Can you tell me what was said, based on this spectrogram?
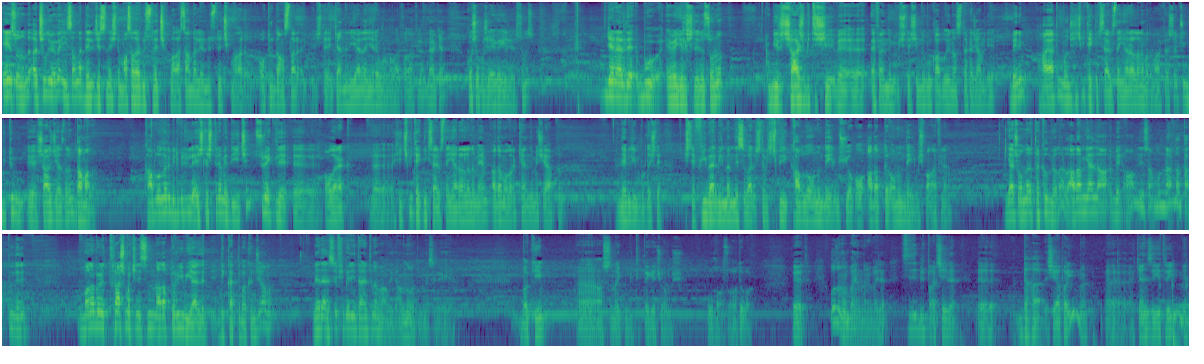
En sonunda açılıyor ve insanlar delicesine işte masaların üstüne çıkmalar, sandalyelerin üstüne çıkmalar, o tür danslar, işte kendini yerden yere vurmalar falan filan derken koşa koşa eve geliyorsunuz. Genelde bu eve gelişlerin sonu bir şarj bitişi ve e, efendim işte şimdi bu kabloyu nasıl takacağım diye. Benim hayatım boyunca hiçbir teknik servisten yararlanamadım arkadaşlar. Çünkü bütün e, şarj cihazlarım damalı. Kabloları birbiriyle eşleştiremediği için sürekli e, olarak e, hiçbir teknik servisten yararlanamayan adam olarak kendimi şey yaptım. Ne bileyim burada işte işte fiber bilmem nesi var. işte hiçbir kablo onun değilmiş. Yok o adaptör onun değilmiş falan filan. Gerçi onlara takılmıyorlar da adam geldi abi, abi dedi, sen bunu nereden taktın dedi. Bana böyle tıraş makinesinin adaptörü gibi geldi dikkatli bakınca ama nedense fiber internetime bağlıydı. Anlamadım meseleyi yani. Bakayım. Ha, aslında bir tık da geç olmuş. Oha saate bak. Evet. O zaman bayanlar böyle sizi bir parçayla e, daha şey yapayım mı? E, kendinize getireyim mi?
